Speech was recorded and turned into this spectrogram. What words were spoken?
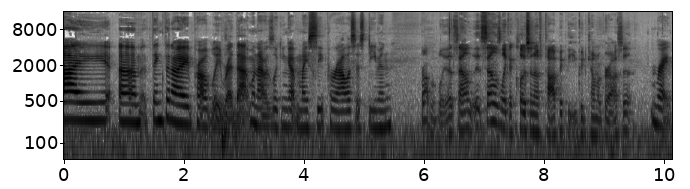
I um, think that I probably read that when I was looking up my sleep paralysis demon. Probably. That sounds. It sounds like a close enough topic that you could come across it. Right.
